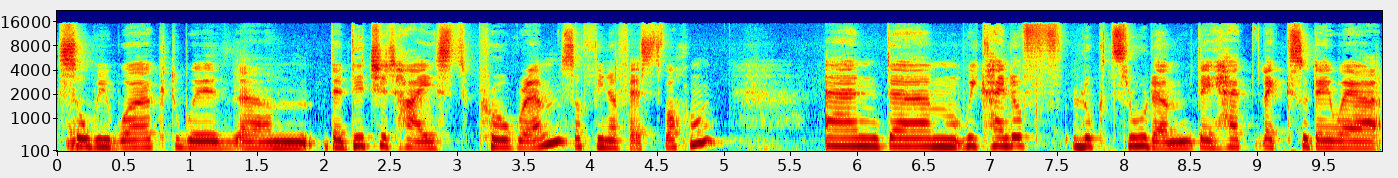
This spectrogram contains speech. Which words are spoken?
So we worked with um, the digitized programs of Wiener Festwochen and um, we kind of looked through them. They had like so they were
